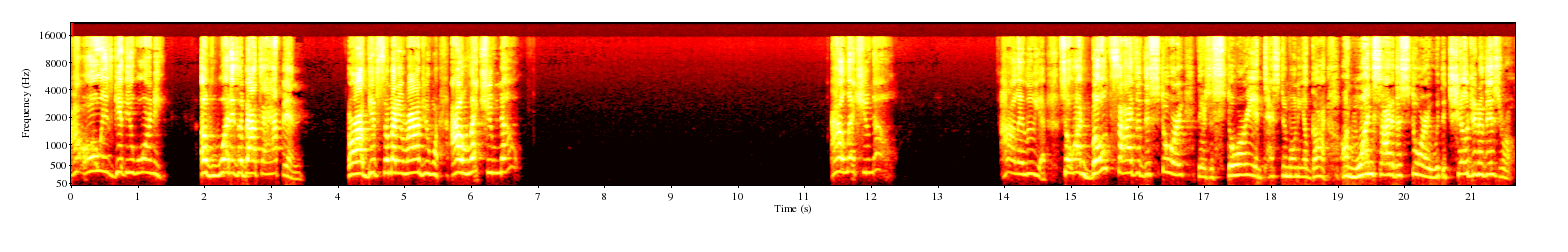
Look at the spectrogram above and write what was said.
I always give you warning of what is about to happen or I'll give somebody around you one. I'll let you know. I'll let you know. Hallelujah. So, on both sides of this story, there's a story and testimony of God. On one side of the story, with the children of Israel,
